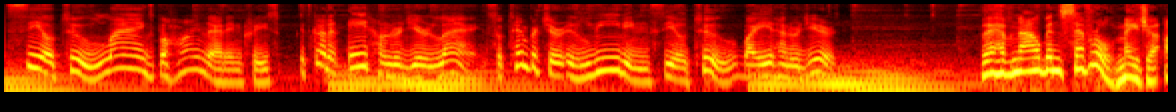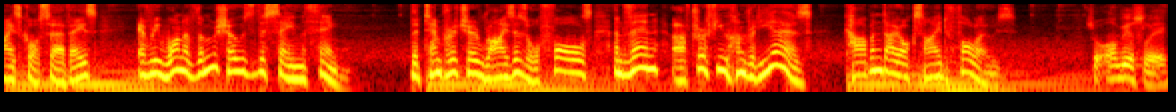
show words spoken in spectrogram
CO2 lags behind that increase. It's got an 800 year lag. So temperature is leading CO2 by 800 years. There have now been several major ice core surveys. Every one of them shows the same thing. The temperature rises or falls, and then, after a few hundred years, carbon dioxide follows. So obviously,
